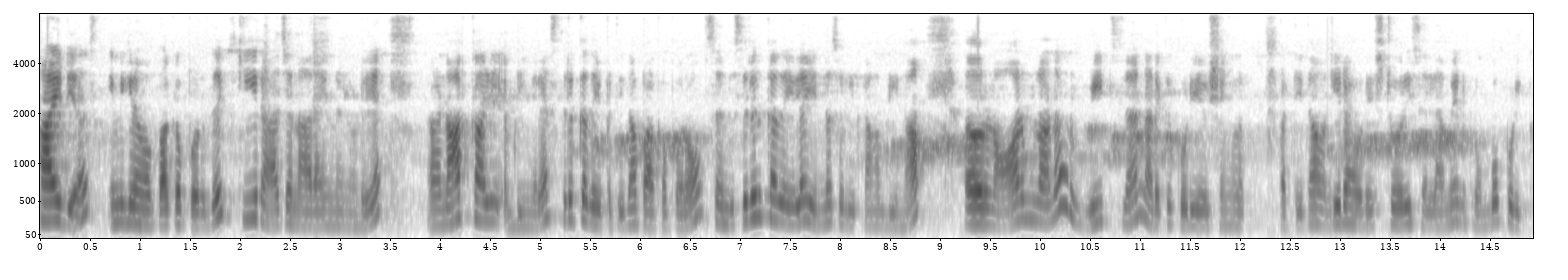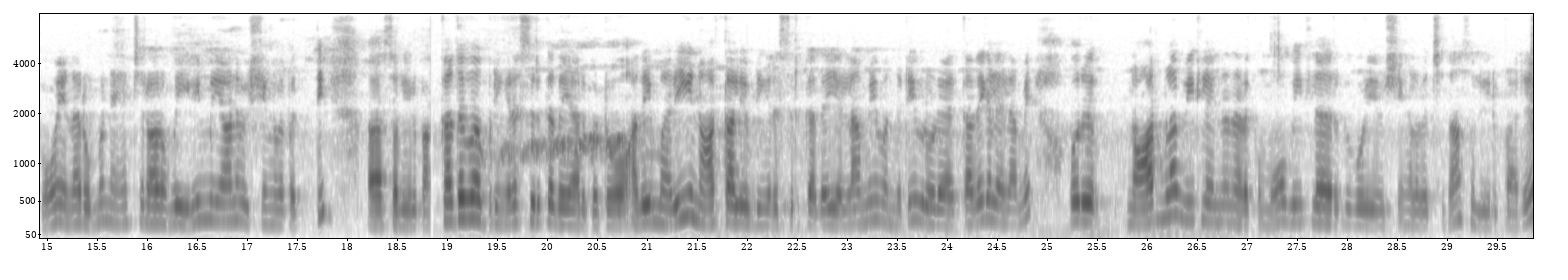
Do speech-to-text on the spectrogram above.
Hi tears இன்றைக்கி நம்ம பார்க்க போகிறது கி. ராஜநாராயணனுடைய நாற்காலி அப்படிங்கிற சிறுகதையை பற்றி தான் பார்க்க போகிறோம் ஸோ இந்த சிறுகதையில் என்ன சொல்லியிருக்காங்க அப்படின்னா ஒரு நார்மலான ஒரு வீட்டில் நடக்கக்கூடிய விஷயங்களை பற்றி தான் கீராவுடைய ஸ்டோரிஸ் எல்லாமே எனக்கு ரொம்ப பிடிக்கும். ஏன்னா ரொம்ப நேச்சராக ரொம்ப எளிமையான விஷயங்களை பற்றி சொல்லியிருப்பாங்க. கதவு அப்படிங்கிற சிறுகதையாக இருக்கட்டும் அதே மாதிரி நாற்காலி அப்படிங்கிற சிறுகதை எல்லாமே வந்துட்டு இவரோட கதைகள் எல்லாமே ஒரு நார்மலாக வீட்டில் என்ன நடக்குமோ வீட்டில் இருக்கக்கூடிய விஷயங்களை வச்சு தான் சொல்லியிருப்பார்.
